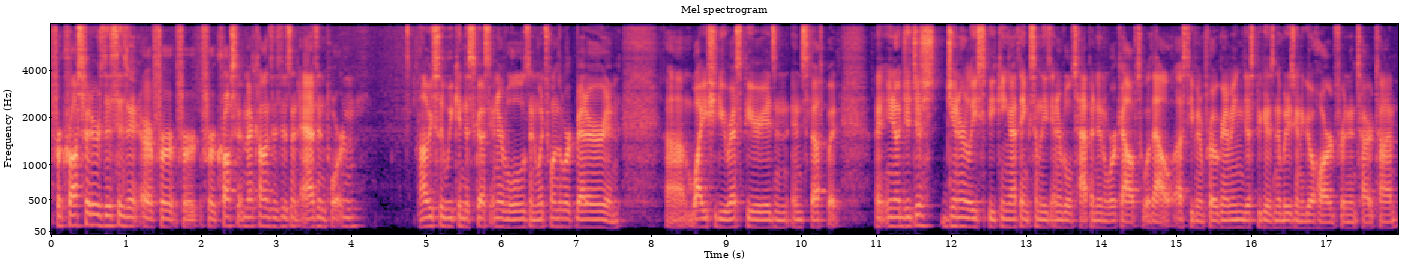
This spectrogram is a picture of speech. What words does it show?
For CrossFitters, this isn't, or for, for, for CrossFit Metcons, this isn't as important. Obviously, we can discuss intervals and which ones work better and um, why you should do rest periods and, and stuff. But uh, you know, just generally speaking, I think some of these intervals happen in workouts without us even programming, just because nobody's going to go hard for the entire time.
